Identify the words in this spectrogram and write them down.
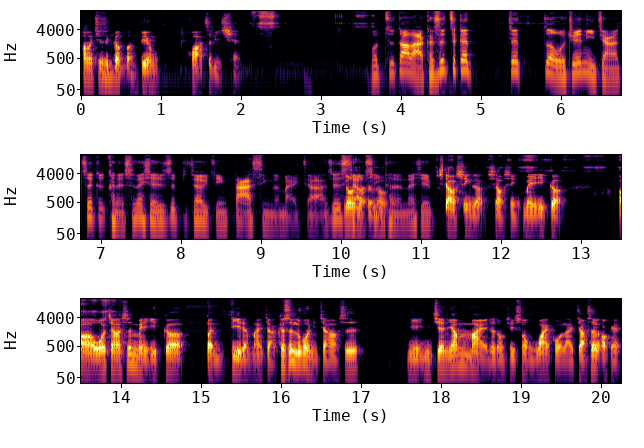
他们其实根本不用花这笔钱。我知道啦，可是这个这这，我觉得你讲的这个可能是那些就是比较已经大型的买家，就是小型可能那些小型的小型每一个，呃，我讲的是每一个本地的卖家。可是如果你讲的是你你今天要买的东西送外国来，假设 OK，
